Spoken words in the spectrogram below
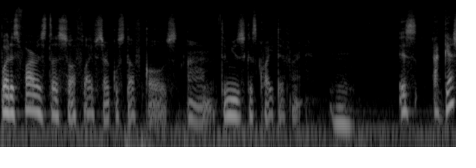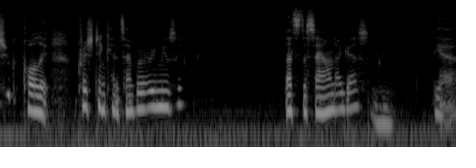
But as far as the soft life circle stuff goes, um, the music is quite different. It's I guess you could call it Christian contemporary music. That's the sound, I guess. Yeah,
